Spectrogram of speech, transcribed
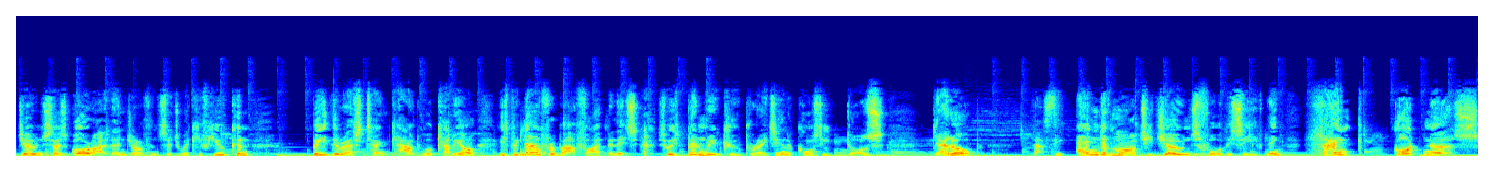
Jones says, "All right, then, Jonathan Sedgwick, if you can beat the rest 10 count, we'll carry on." He's been down for about five minutes, so he's been recuperating, and of course he does get up. That's the end of Marty Jones for this evening. Thank goodness.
